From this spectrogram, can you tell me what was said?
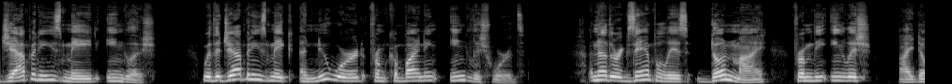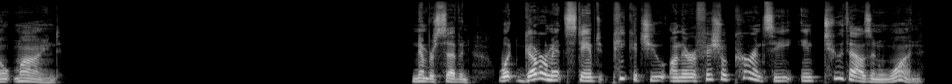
Japanese made English, where the Japanese make a new word from combining English words. Another example is donmai from the English I don't mind. Number 7. What government stamped Pikachu on their official currency in 2001?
